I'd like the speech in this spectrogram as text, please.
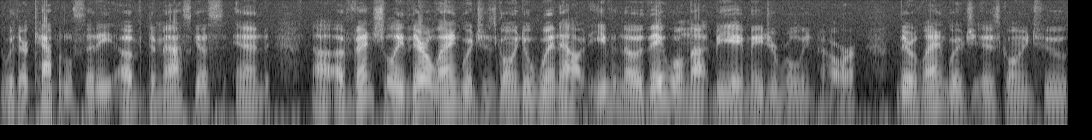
with their capital city of Damascus, and uh, eventually their language is going to win out. Even though they will not be a major ruling power, their language is going to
